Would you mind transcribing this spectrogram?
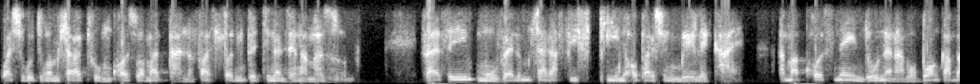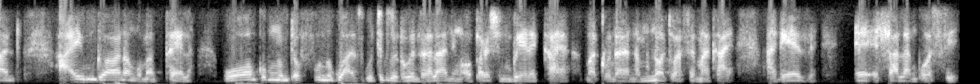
kwasho ukuthi ngomhla ka2 umkhosi wamadana fasihloniphe thina njengamazulu. Sasimuvela umhla ka15 operation Mbuyele ekhaya. Amakhosi nezinduna nabo bonke abantu hayi umuntu wakwanongoma kuphela wonke umuntu ofuna ukwazi ukuthi kuzokwenzakalani ngeoperation Mbuyele ekhaya maqondana nomnotho wasemakhaya. Akeze ehlala Nkosi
